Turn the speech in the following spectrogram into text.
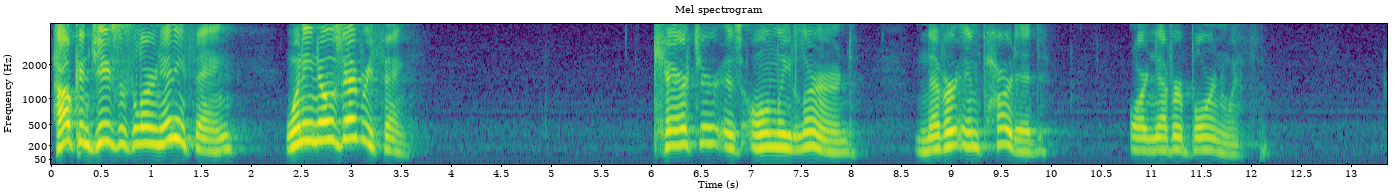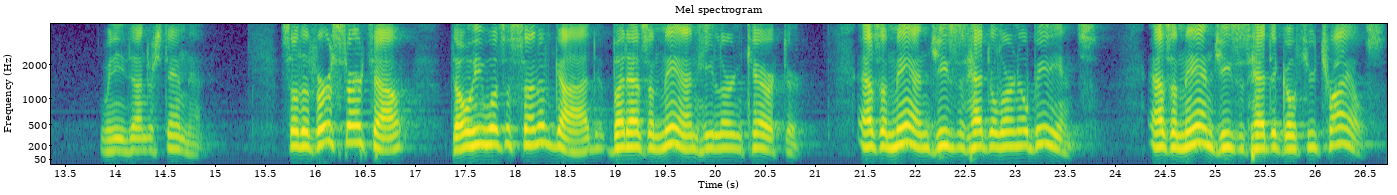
How can Jesus learn anything when he knows everything? Character is only learned never imparted, or never born with. We need to understand that. So the verse starts out though he was a son of God, but as a man, he learned character. As a man, Jesus had to learn obedience. As a man, Jesus had to go through trials.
